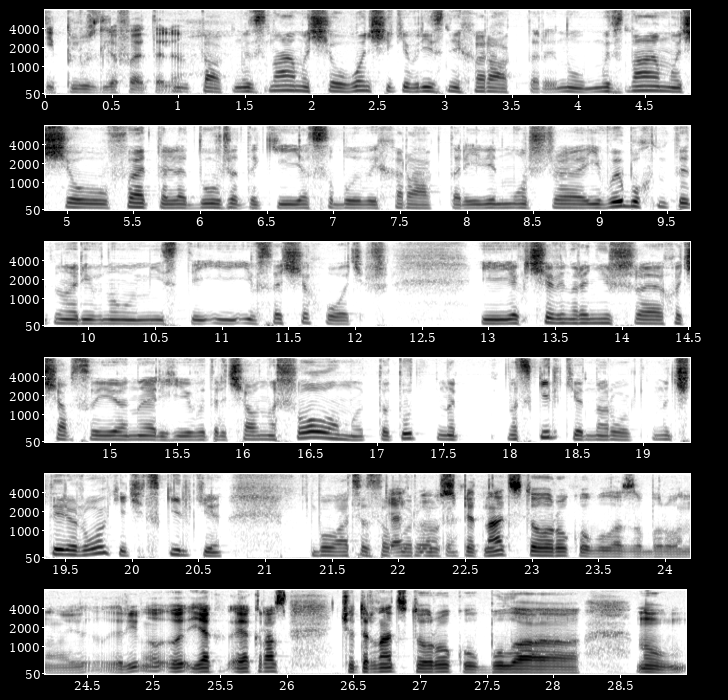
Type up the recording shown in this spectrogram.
і плюс для Фетеля. Так, ми знаємо, що у гонщиків різні характери. Ну, Ми знаємо, що у Фетеля дуже такий особливий характер, і він може і вибухнути на рівному місці, і, і все, що хочеш. І якщо він раніше хоча б свою енергію витрачав на шолом, то тут на на скільки на роки? На 4 роки, чи скільки була ця заборона? Ну, з 15-го року була заборона. Як, Якраз 14-го року була, ну,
